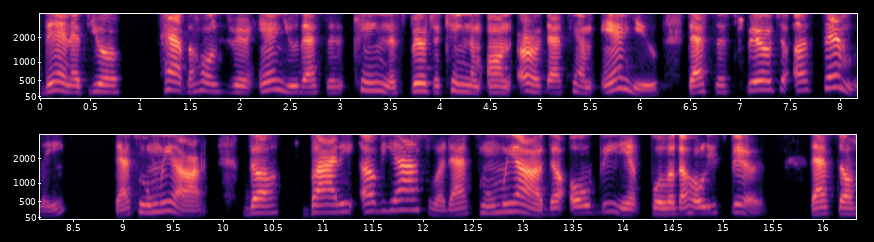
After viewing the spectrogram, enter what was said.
Then if you're have the Holy Spirit in you, that's the king, the spiritual kingdom on earth, that's him in you, that's the spiritual assembly, that's whom we are, the body of Yahshua, that's whom we are, the obedient, full of the Holy Spirit. That's the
